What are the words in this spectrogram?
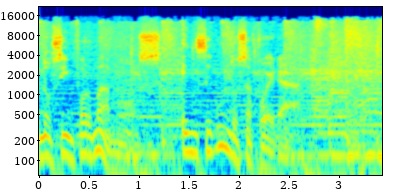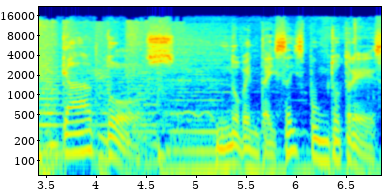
Nos informamos en Segundos Afuera. K2 96.3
